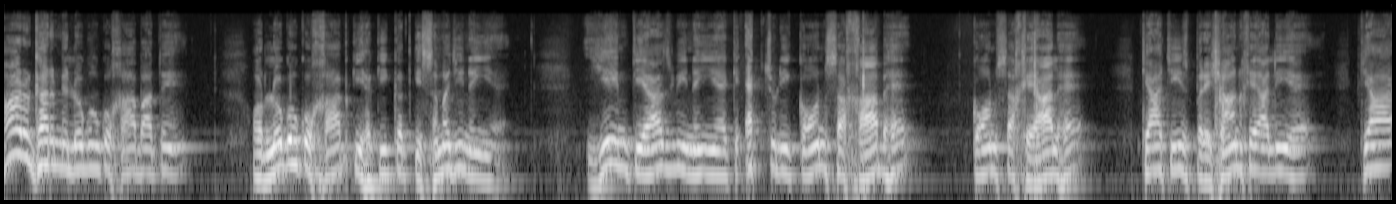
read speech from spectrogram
ہر گھر میں لوگوں کو خواب آتے ہیں اور لوگوں کو خواب کی حقیقت کی سمجھ ہی نہیں ہے۔ یہ امتیاز بھی نہیں ہے کہ ایکچولی کون سا خواب ہے، کون سا خیال ہے، کیا چیز پریشان خیالی ہے، کیا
